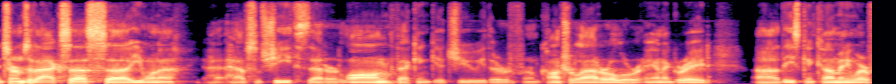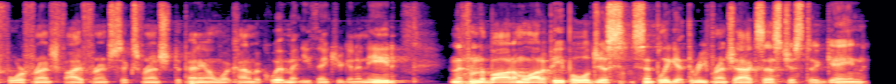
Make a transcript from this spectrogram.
In terms of access, uh, you want to have some sheaths that are long that can get you either from contralateral or antegrade uh, these can come anywhere four French, five French, six French, depending on what kind of equipment you think you're going to need. And then from the bottom, a lot of people will just simply get three French access just to gain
